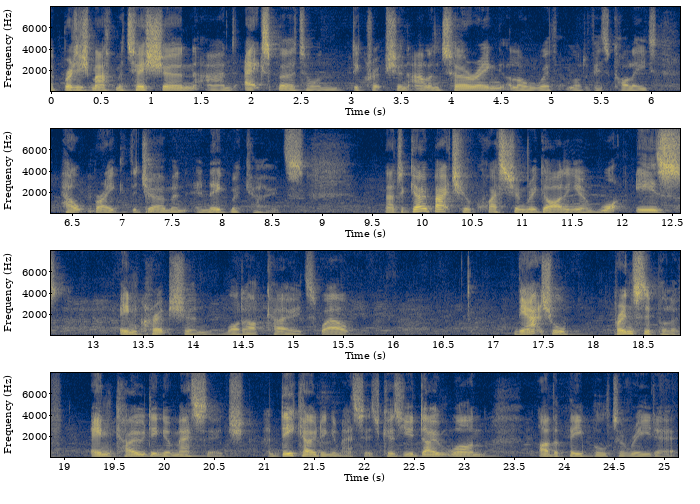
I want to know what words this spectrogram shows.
a British mathematician and expert on decryption, Alan Turing, along with a lot of his colleagues, helped break the German Enigma codes. Now, to go back to your question regarding, you know, what is encryption? What are codes? Well, the actual principle of encoding a message and decoding a message, because you don't want other people to read it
